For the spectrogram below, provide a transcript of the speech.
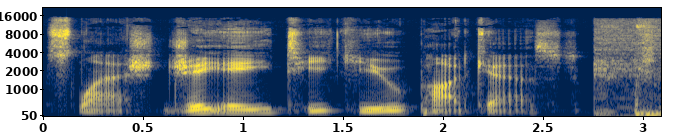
slash JATQ podcast.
